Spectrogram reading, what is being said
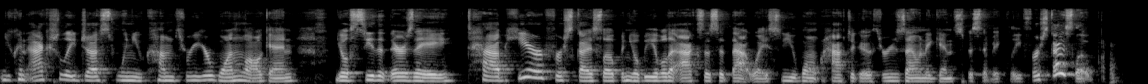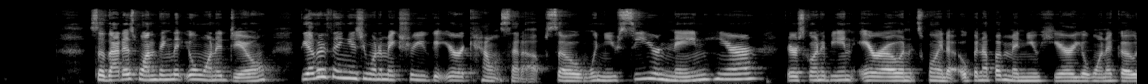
you can actually just, when you come through your one login, you'll see that there's a tab here for SkySlope and you'll be able to access it that way. So you won't have to go through Zone again specifically for SkySlope. So that is one thing that you'll want to do. The other thing is you want to make sure you get your account set up. So when you see your name here, there's going to be an arrow and it's going to open up a menu here. You'll want to go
